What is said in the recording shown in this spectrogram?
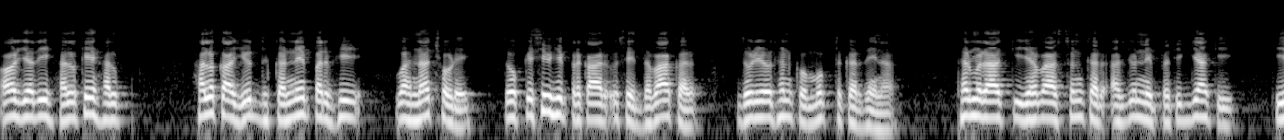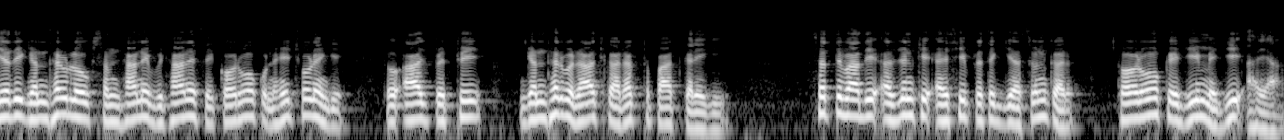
और यदि हल्के हल हल का युद्ध करने पर भी वह न छोड़े तो किसी भी प्रकार उसे दबाकर दुर्योधन को मुक्त कर देना। धर्मराज की यह बात सुनकर अर्जुन ने प्रतिज्ञा की कि यदि गंधर्व लोग समझाने बुझाने से कौरवों को नहीं छोड़ेंगे तो आज पृथ्वी गंधर्व राज का रक्तपात करेगी। सत्यवादी अर्जुन की ऐसी प्रतिज्ञा सुनकर कौरवों के जी में जी आया।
